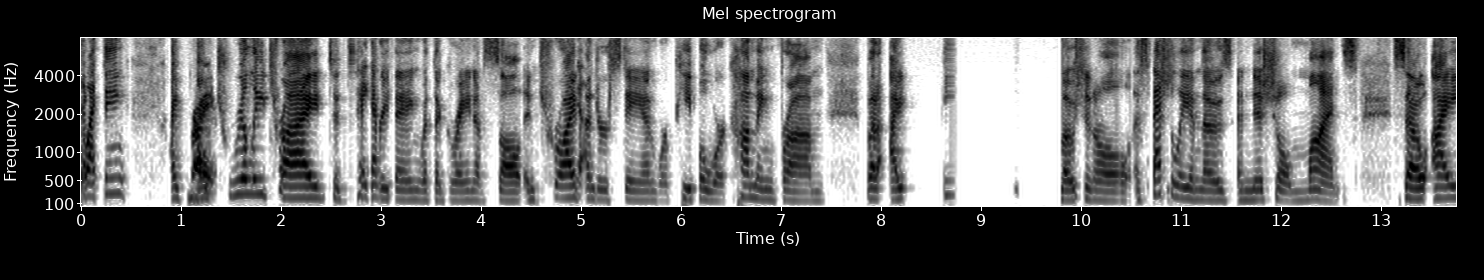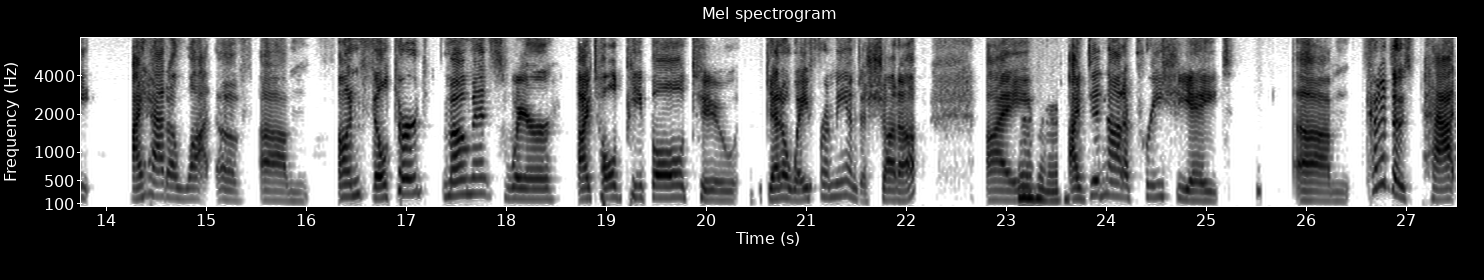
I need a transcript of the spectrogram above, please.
so I think I, right. I really tried to take everything with a grain of salt and try to understand where people were coming from. But I emotional, especially in those initial months. So I I had a lot of um, unfiltered moments where I told people to get away from me and to shut up. I mm-hmm. I did not appreciate um, kind of those pat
